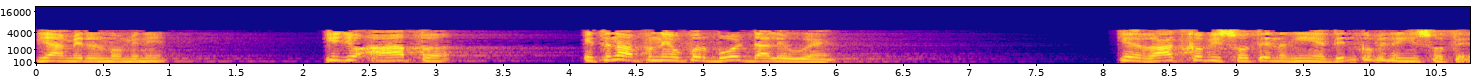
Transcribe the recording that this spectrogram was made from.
یا امیر المومنی کہ جو آپ اتنا اپنے اوپر بوجھ ڈالے ہوئے ہیں کہ رات کو بھی سوتے نہیں ہیں، دن کو بھی نہیں سوتے۔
